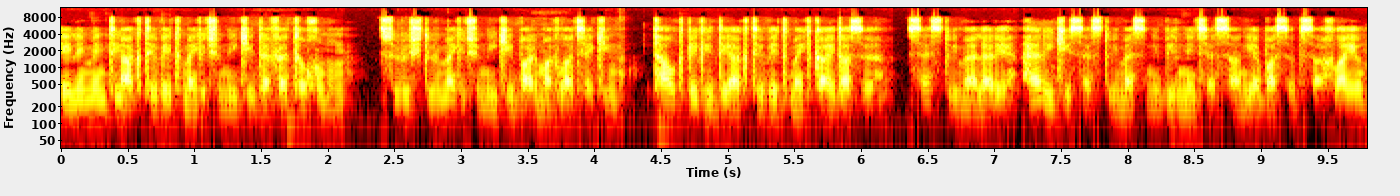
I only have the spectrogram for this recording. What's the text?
Elementi aktif etmek için iki defa dokunun. Sürüşdürmək üçün iki barmaqla çəkin. Talkback'i deaktiv etmək qaydası. Səs düymələri. Hər iki səs düyməsini bir neçə saniyə basıb saxlayın.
